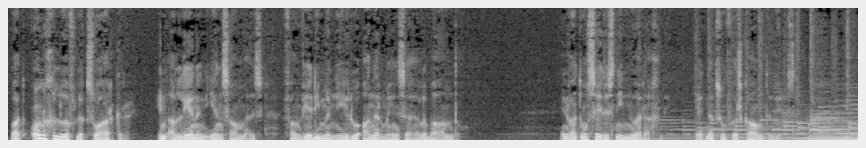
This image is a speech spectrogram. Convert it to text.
wat ongelooflik swaar kry en alleen en eensaam is vanweë die manier hoe ander mense hulle behandel. En wat ons sê dis nie nodig nie. Jy het niks om voor skaam te wees nie.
